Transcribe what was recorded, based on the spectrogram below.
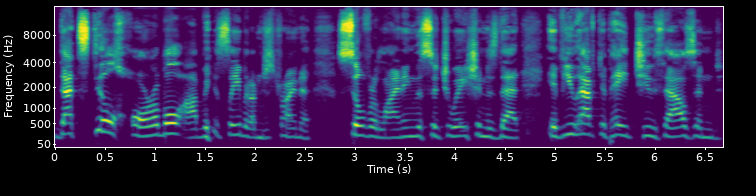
that's still horrible obviously, but I'm just trying to silver lining the situation is that if you have to pay 2000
